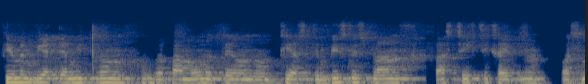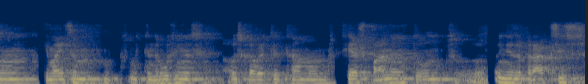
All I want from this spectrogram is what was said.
Firmenwertermittlung über ein paar Monate und, und zuerst den Businessplan, fast 60 Seiten, was wir gemeinsam mit den Rosingers ausgearbeitet haben und sehr spannend und in der Praxis,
